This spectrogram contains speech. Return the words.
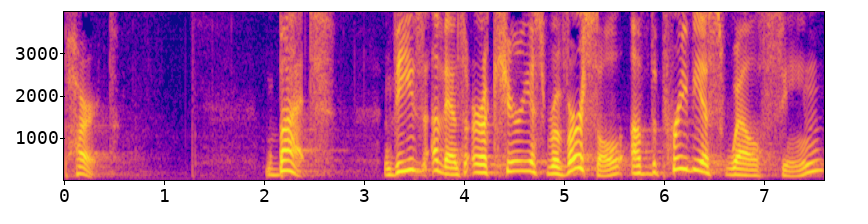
part. But these events are a curious reversal of the previous well scene,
